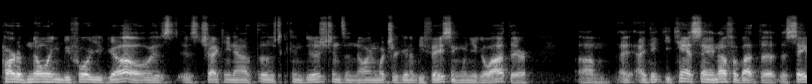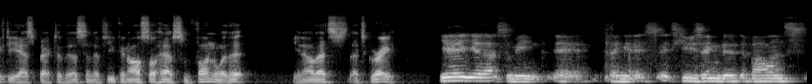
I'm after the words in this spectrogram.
part of knowing before you go is, is checking out those conditions and knowing what you're going to be facing when you go out there um, I, I, think you can't say enough about the the safety aspect of this, and if you can also have some fun with it, you know that's that's great. Yeah, yeah, that's the main uh, thing. It's it's using the, the balance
